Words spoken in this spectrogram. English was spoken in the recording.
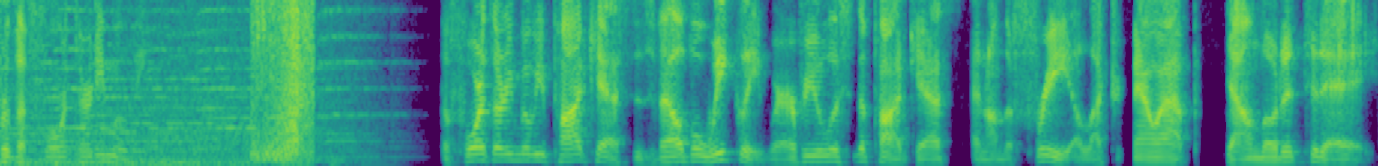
for the 430 movie. The 430 Movie Podcast is available weekly wherever you listen to podcasts and on the free Electric Now app. Download it today.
